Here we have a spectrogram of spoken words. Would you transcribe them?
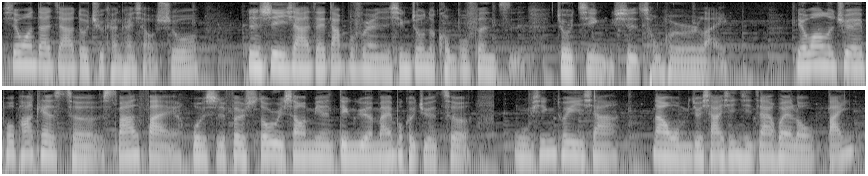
希望大家都去看看小说，认识一下在大部分人心中的恐怖分子究竟是从何而来。别忘了去 Apple Podcast、Spotify 或是 First Story 上面订阅 MyBook 决策，五星推一下。那我们就下星期再会喽，拜。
